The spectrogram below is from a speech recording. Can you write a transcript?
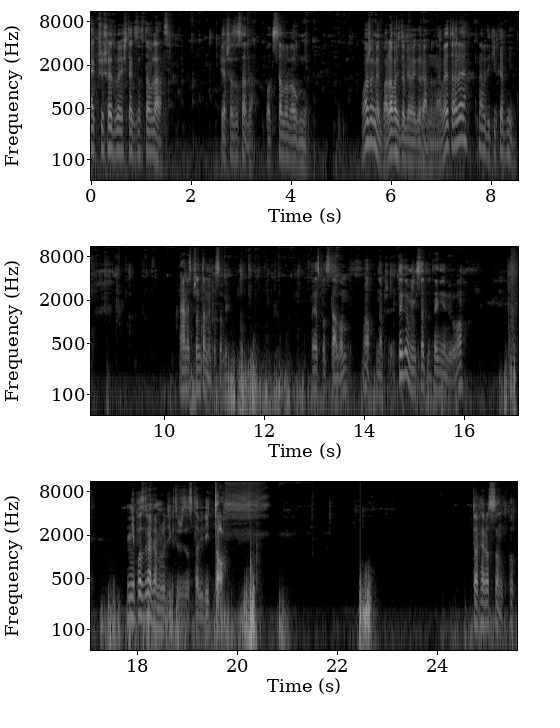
jak przyszedłeś, tak zostaw las. Pierwsza zasada, podstawowa u mnie. Możemy balować do białego rana nawet, ale nawet i kilka dni. Ale sprzątamy po sobie. To jest podstawą. O, na przykład tego miejsca tutaj nie było. Nie pozdrawiam ludzi, którzy zostawili to. Trochę rozsądku.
